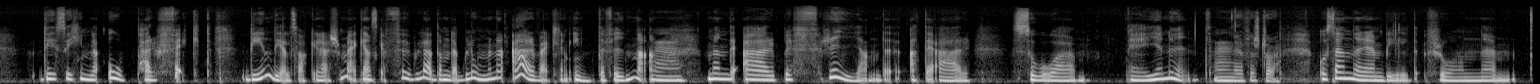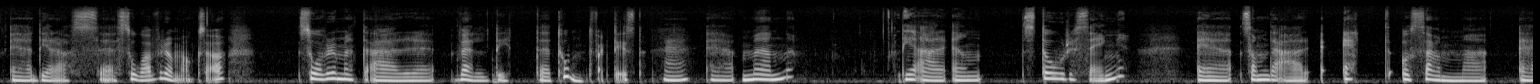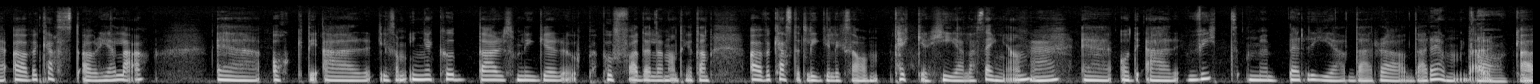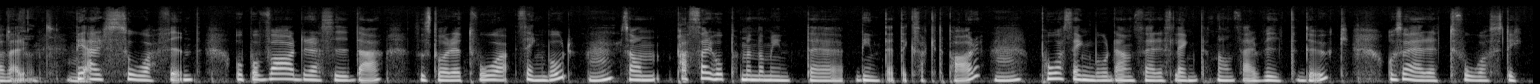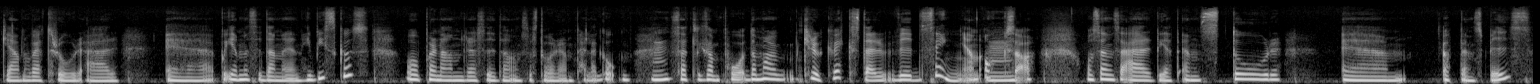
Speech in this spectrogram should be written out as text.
det är så himla operfekt. Det är en del saker här som är ganska fula. De där blommorna är verkligen inte fina. Mm. Men det är befriande att det är så eh, genuint. Mm, jag förstår. Och sen är det en bild från eh, deras eh, sovrum också. Sovrummet är väldigt eh, tomt faktiskt. Mm. Eh, men det är en stor säng eh, som det är ett och samma eh, överkast över hela. Eh, och det är liksom inga kuddar som ligger upppuffade eller någonting. Utan överkastet ligger liksom, täcker hela sängen. Mm. Eh, och det är vitt med breda röda ränder ah, över. Mm. Det är så fint. Och på vardera sida så står det två sängbord mm. som passar ihop men de är inte, det är inte ett exakt par. Mm. På sängborden så är det slängt någon så vit duk. Och så är det två stycken vad jag tror är Eh, på ena sidan är det en hibiskus och på den andra sidan så står det en pelargon. Mm. Så att liksom på, de har krukväxter vid sängen mm. också. Mm. Och sen så är det en stor eh, öppen spis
